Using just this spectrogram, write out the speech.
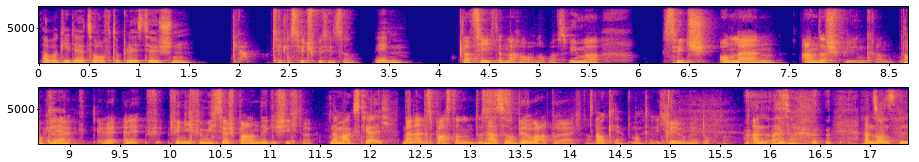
aber geht ja jetzt auch auf der Playstation. Ja, erzähl der Switch-Besitzer. Eben. Da erzähle ich dann nachher auch noch was, wie man Switch online anders spielen kann. Okay. Eine, eine, finde ich für mich sehr spannende Geschichte. Na, mag's gleich? Nein, nein, das passt dann, das Ach ist so. Privatbereich dann. Okay, okay. Ich rede über meine Tochter. An, also, ansonsten,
